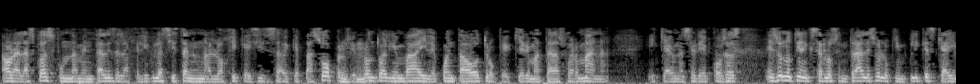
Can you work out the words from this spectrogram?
Ahora, las cosas fundamentales de la película sí están en una lógica y sí se sabe qué pasó, pero si de pronto alguien va y le cuenta a otro que quiere matar a su hermana y que hay una serie de cosas, eso no tiene que ser lo central. Eso lo que implica es que hay,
